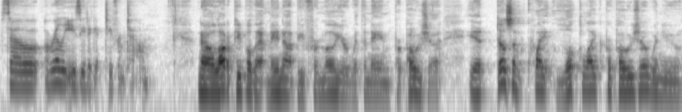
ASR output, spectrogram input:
so really easy to get to from town. Now, a lot of people that may not be familiar with the name Popo Agie, it doesn't quite look like Popo Agie when you.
